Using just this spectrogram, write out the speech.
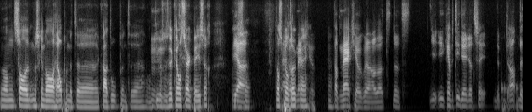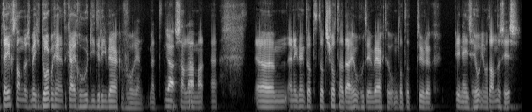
dan zal het misschien wel helpen met qua doelpunten. Want mm. die was Mhm. natuurlijk heel sterk bezig. Ja, Dus, uh, dat speelt Ja, ook mee. Dat merk je ook wel. Dat, dat, ik heb het idee dat ze de, de, de tegenstanders een beetje door beginnen te krijgen hoe die drie werken voorin. Met Ja, Salah. maar, eh, ehm, en ik denk dat, dat Shota daar heel goed in werkte, omdat het natuurlijk ineens heel iemand anders is.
